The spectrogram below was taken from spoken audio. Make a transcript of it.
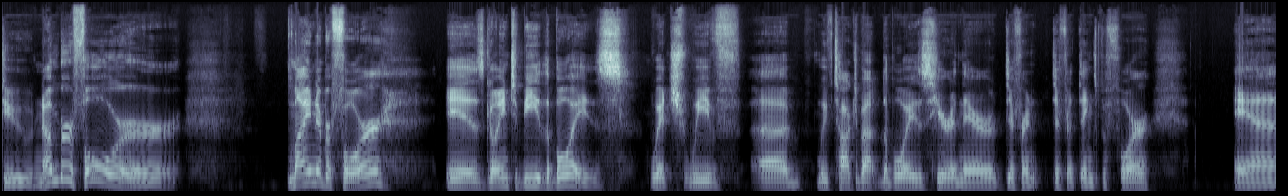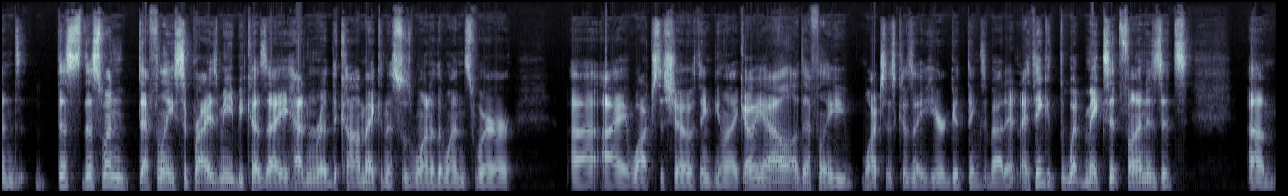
to number four. My number four is going to be The Boys, which we've uh, we've talked about The Boys here and there, different different things before. And this this one definitely surprised me because I hadn't read the comic, and this was one of the ones where uh, I watched the show thinking like, oh yeah, I'll, I'll definitely watch this because I hear good things about it. And I think what makes it fun is it's um,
